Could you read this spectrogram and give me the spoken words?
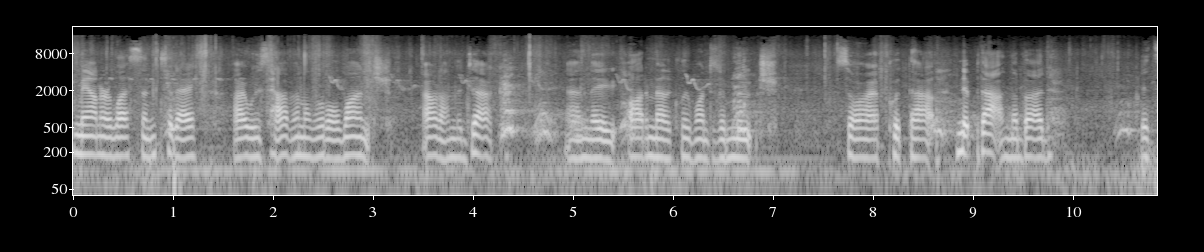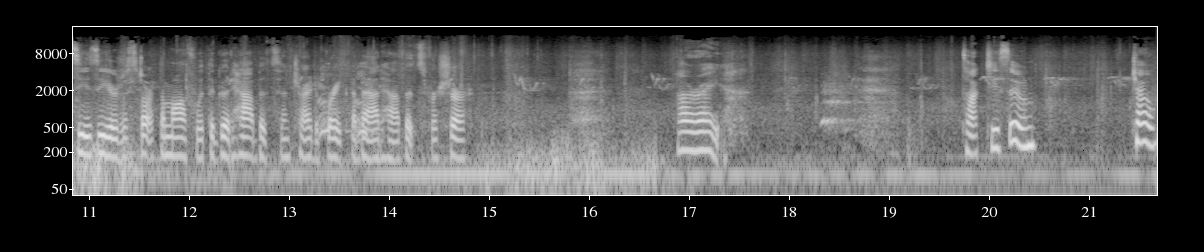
manner lesson today. I was having a little lunch out on the deck and they automatically wanted a mooch. So I put that, nip that in the bud. It's easier to start them off with the good habits and try to break the bad habits for sure. All right. Talk to you soon. Ciao.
